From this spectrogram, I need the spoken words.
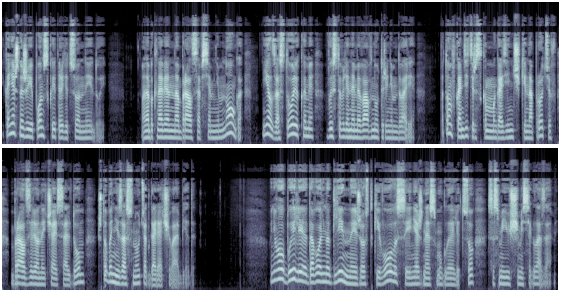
и, конечно же, японской традиционной едой. Он обыкновенно брал совсем немного, ел за столиками, выставленными во внутреннем дворе, потом в кондитерском магазинчике напротив брал зеленый чай со льдом, чтобы не заснуть от горячего обеда. У него были довольно длинные жесткие волосы и нежное смуглое лицо со смеющимися глазами.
